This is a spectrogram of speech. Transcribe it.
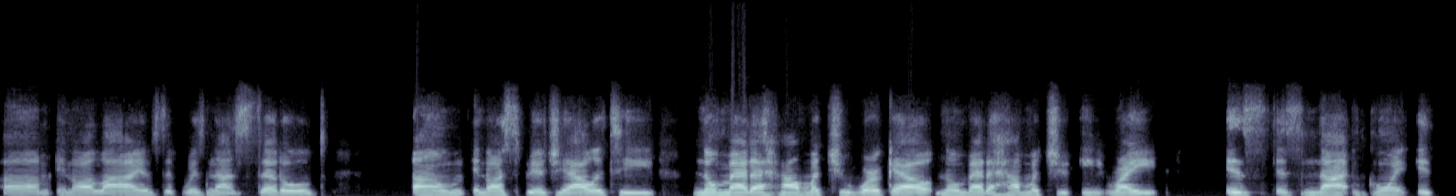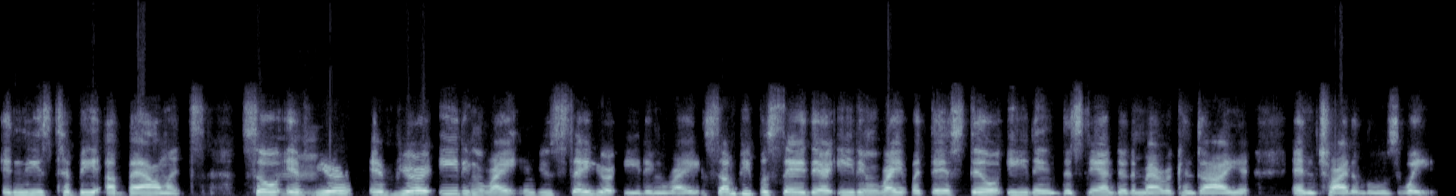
um, in our lives, if we're not settled um, in our spirituality, no matter how much you work out, no matter how much you eat right, is is not going it, it needs to be a balance. So mm. if you're if you're eating right and you say you're eating right some people say they're eating right but they're still eating the standard american diet and try to lose weight.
